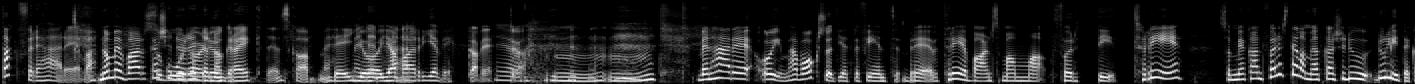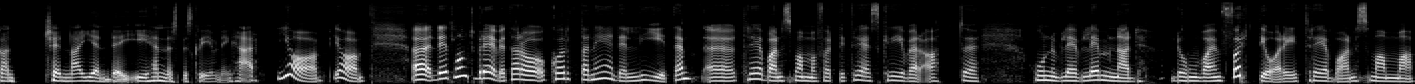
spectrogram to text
Tack för det här Eva. No, men Kanske du räddar du. några äktenskap med Det med gör jag varje vecka vet ja. du. Mm, mm. Men här, är, oj, här var också ett jättefint brev. Trebarnsmamma 43 som jag kan föreställa mig att kanske du, du lite kan känna igen dig i hennes beskrivning här. Ja, ja. Eh, det är ett långt brev. Jag tar och kortar ner det lite. Eh, trebarnsmamma 43 skriver att eh, hon blev lämnad då hon var en 40-årig trebarnsmamma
